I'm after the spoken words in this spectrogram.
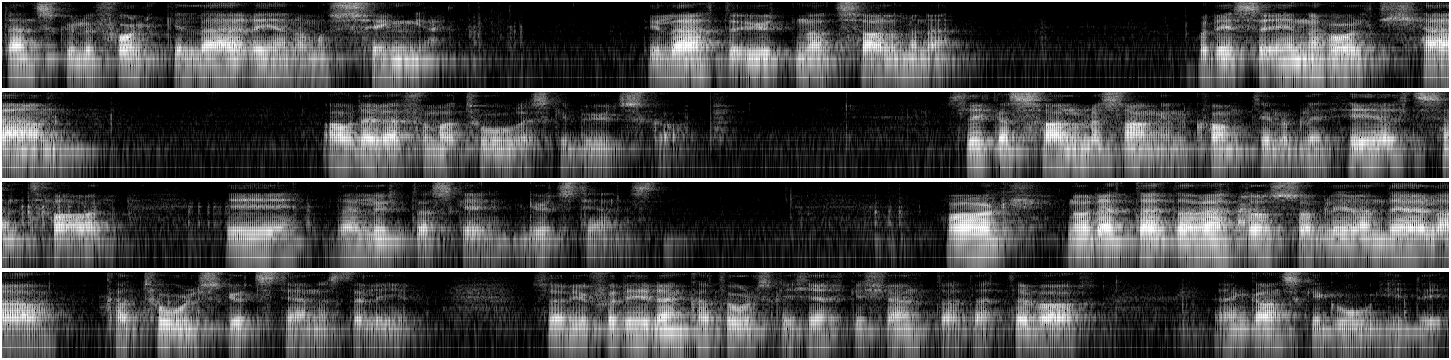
den skulle folket lære gjennom å synge. De lærte utenat salmene, og disse inneholdt kjernen av det reformatoriske budskap. Slik at salmesangen kom til å bli helt sentral i den lutherske gudstjenesten. Og når dette etter hvert også blir en del av katolsk gudstjenesteliv, så er det jo fordi den katolske kirke skjønte at dette var en ganske god idé.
